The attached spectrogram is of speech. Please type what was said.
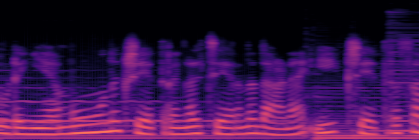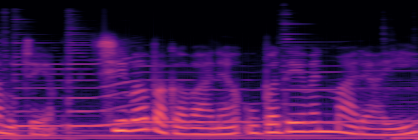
തുടങ്ങിയ മൂന്ന് ക്ഷേത്രങ്ങൾ ചേർന്നതാണ് ഈ ക്ഷേത്ര സമുച്ചയം. ശിവഭഗവാന് ഉപദേവന്മാരായി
